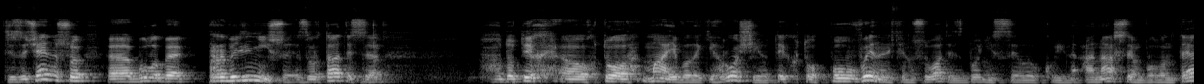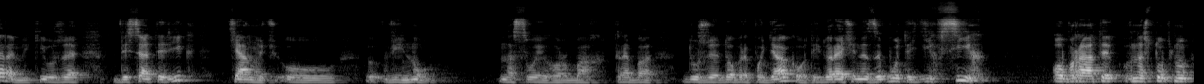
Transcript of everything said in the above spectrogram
Це, звичайно, що е, було би правильніше звертатися до тих, е, хто має великі гроші, до тих, хто повинен фінансувати Збройні Сили України. А нашим волонтерам, які вже 10 рік тянуть у війну на своїх горбах, треба дуже добре подякувати. І, до речі, не забути їх всіх обрати в наступну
